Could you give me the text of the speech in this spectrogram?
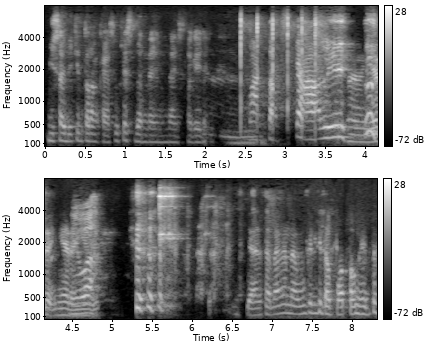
bisa bikin orang kayak sukses dan lain-lain sebagainya Hmm. mantap sekali Nah, ngeri, ngeri, Mewah. ngeri. Jangan sana kan mungkin kita potong itu.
